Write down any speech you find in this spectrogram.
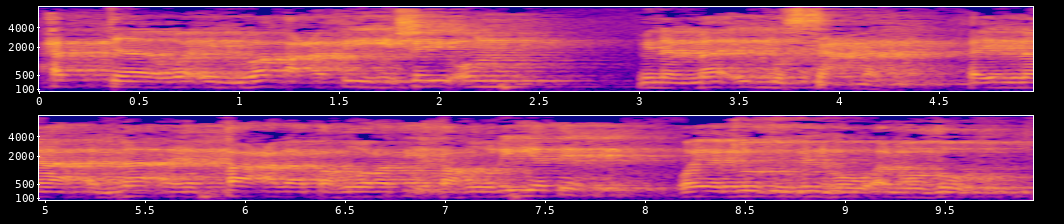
حتى وإن وقع فيه شيء من الماء المستعمل فإن الماء يبقى على طهوريته ويجوز منه الوضوء.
